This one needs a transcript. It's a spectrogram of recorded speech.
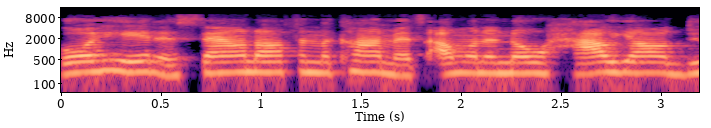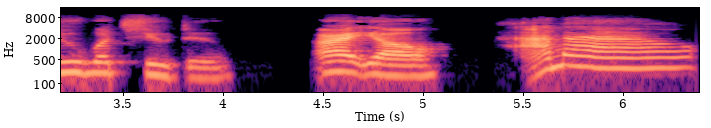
Go ahead and sound off in the comments. I want to know how y'all do what you do. All right, y'all, I'm out.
